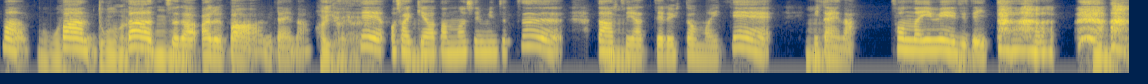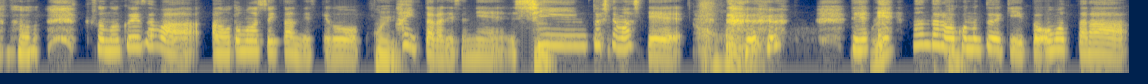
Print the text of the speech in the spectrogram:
まあ、バーダーツうんがあるバーみたいな。はいはいはい。で、お酒を楽しみつつ、ダーツやってる人もいて、みたいいな。そんなイメージで行ったら、あの、そのクイズバー、あの、お友達と行ったんですけど、な。はい。入ったらですね、シーンとしてまして、で、ええ、なんだろううんこの空気と思ったら、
